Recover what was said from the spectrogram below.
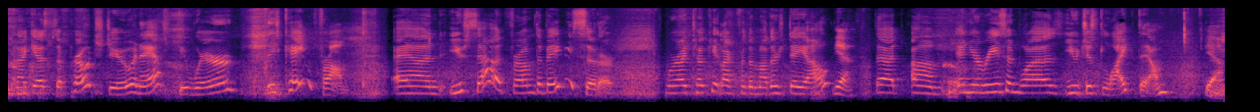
And I guess approached you and asked you where these came from. And you said from the babysitter, where I took you, like for the Mother's Day out. Yeah, That, um, and your reason was you just liked them yeah.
